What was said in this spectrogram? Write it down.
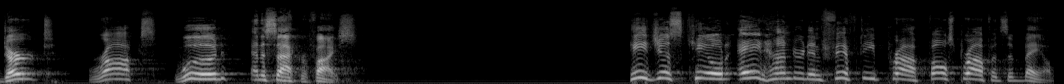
dirt, rocks, wood, and a sacrifice. He just killed 850 prof- false prophets of Baal.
